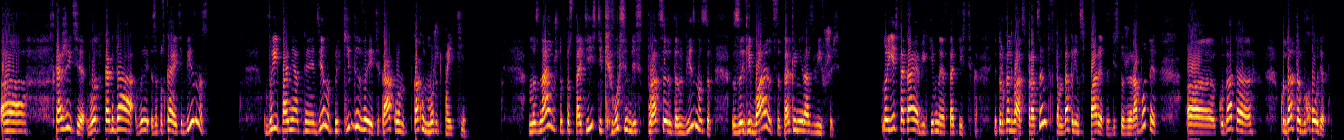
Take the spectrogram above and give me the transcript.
А, скажите, вот когда вы запускаете бизнес, вы, понятное дело, прикидываете, как он как он может пойти. Мы знаем, что по статистике 80% бизнесов загибаются, так и не развившись. Но есть такая объективная статистика. И только 20%, там, да, принцип Паретта здесь тоже работает, э, куда-то куда-то выходят.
